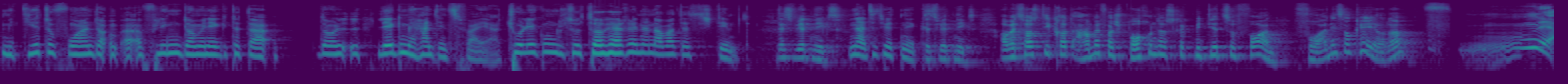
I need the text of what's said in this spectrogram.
mit dir zu fahren, da, äh, fliegen, Dominik, da, da, da legen wir Hand ins Feuer. Entschuldigung, zu Zuhörerinnen, aber das stimmt. Das wird nichts. Nein, das wird nichts. Das wird nichts. Aber jetzt hast du dich gerade einmal versprochen, du hast gesagt, mit dir zu fahren. Fahren ist okay, oder? Ja,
